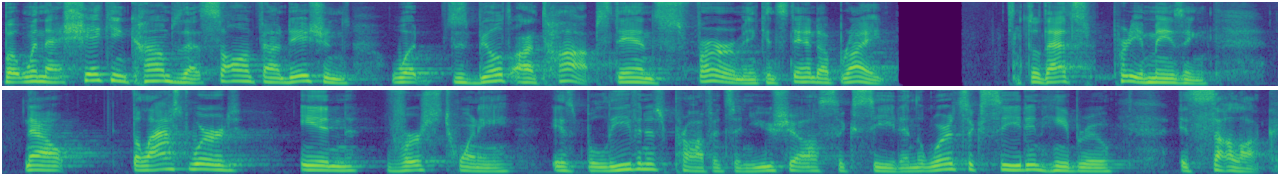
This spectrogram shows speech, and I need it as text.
But when that shaking comes, that solid foundation, what is built on top stands firm and can stand upright. So that's pretty amazing. Now, the last word in verse 20 is believe in his prophets and you shall succeed. And the word succeed in Hebrew is salak.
